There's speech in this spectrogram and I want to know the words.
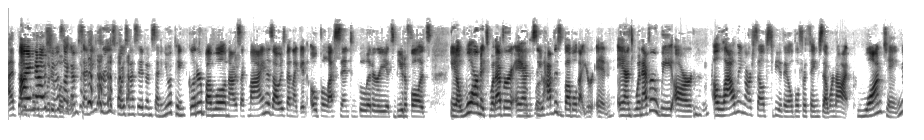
I've got. I know. She was bubble. like, "I'm sending through this voice message. I'm sending you a pink glitter bubble," and I was like, "Mine has always been like an opalescent, glittery. It's beautiful. It's you know, warm, it's whatever. And so you have this bubble that you're in. And whenever we are mm-hmm. allowing ourselves to be available for things that we're not wanting,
